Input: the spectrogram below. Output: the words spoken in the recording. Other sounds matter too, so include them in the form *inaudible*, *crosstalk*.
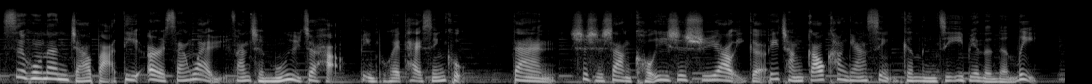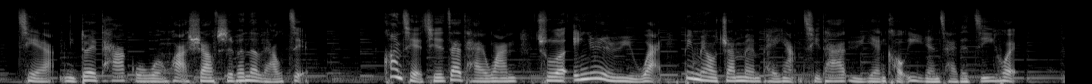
似乎呢，你只要把第二三外语翻成母语就好，并不会太辛苦。但事实上，口译是需要一个非常高抗压性跟灵机一变的能力，且，你对他国文化需要十分的了解。况且，其实，在台湾，除了英日语以外，并没有专门培养其他语言口译人才的机会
